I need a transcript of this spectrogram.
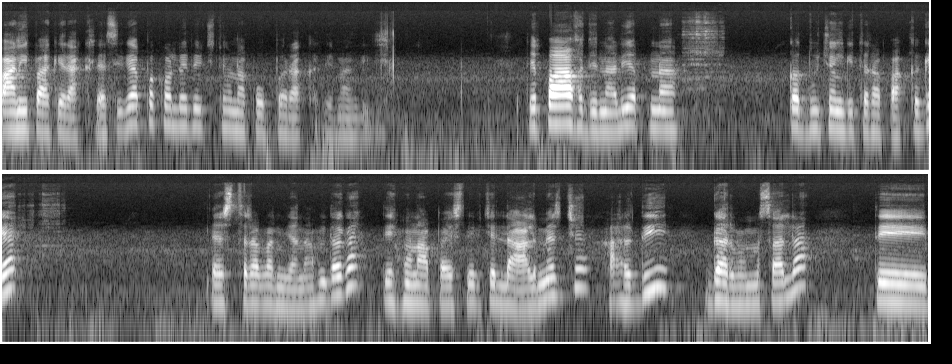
ਪਾਣੀ ਪਾ ਕੇ ਰੱਖ ਲਿਆ ਸੀਗਾ, ਆਪਾਂ ਕੋਲੇ ਦੇ ਵਿੱਚ ਤੇ ਹੁਣ ਆਪਾਂ ਉੱਪਰ ਰੱਖ ਦੇਵਾਂਗੇ ਜੀ। ਤੇ ਭਾਫ ਦੇ ਨਾਲ ਹੀ ਆਪਣਾ ਕੱਦੂ ਚੰਗੀ ਤਰ੍ਹਾਂ ਪੱਕ ਗਿਆ। ਇਸ ਤਰ੍ਹਾਂ ਬਣ ਜਾਣਾ ਹੁੰਦਾ ਗਾ ਤੇ ਹੁਣ ਆਪਾਂ ਇਸ ਦੇ ਵਿੱਚ ਲਾਲ ਮਿਰਚ, ਹਲਦੀ, ਗਰਮ ਮਸਾਲਾ ਤੇ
